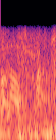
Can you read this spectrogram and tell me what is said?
Ah!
